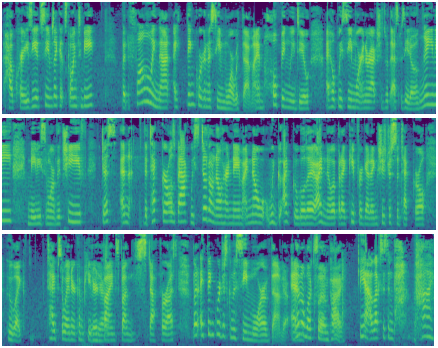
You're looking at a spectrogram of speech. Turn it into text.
how crazy it seems like it's going to be. But following that, I think we're going to see more with them. I'm hoping we do. I hope we see more interactions with Esposito and Lanie, maybe some more of the chief. Just and the tech girl's back. We still don't know her name. I know we I googled it. I know it, but I keep forgetting. She's just a tech girl who like types away in her computer and Yeah. finds fun stuff for us. But I think we're just going to see more of them. Yeah. And, Alexa and Pi. Yeah, Alexis and Pi. Pi.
